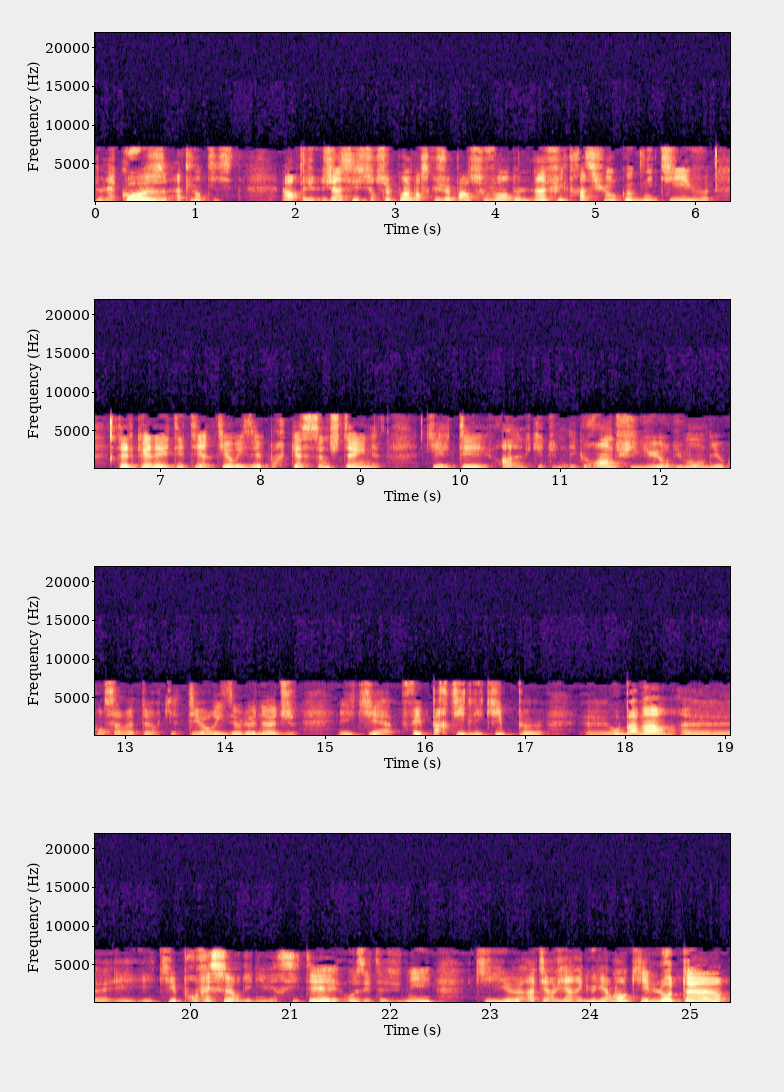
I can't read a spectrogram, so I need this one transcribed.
la cause atlantiste. Alors, j'insiste sur ce point parce que je parle souvent de l'infiltration cognitive telle qu'elle a été théorisée par Kastenstein, qui, a été qui est une des grandes figures du monde néoconservateur, qui a théorisé le nudge et qui a fait partie de l'équipe euh, Obama, euh, et, qui est professeur d'université aux États-Unis, qui euh, intervient régulièrement, qui est l'auteur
